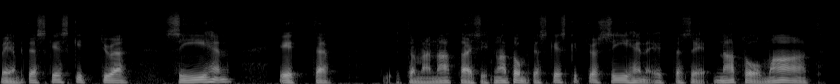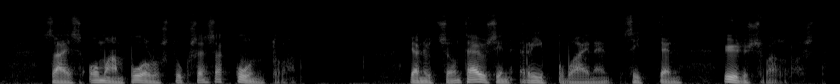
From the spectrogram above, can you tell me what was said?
Meidän pitäisi keskittyä siihen, että tämä, tai siis NATO pitäisi keskittyä siihen, että se NATO-maat sais oman puolustuksensa kuntoon. Ja nyt se on täysin riippuvainen sitten Yhdysvalloista.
